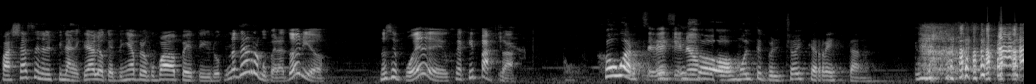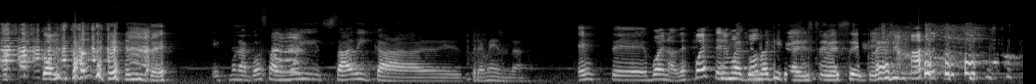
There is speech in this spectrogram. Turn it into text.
fallás en el final, que era lo que tenía preocupado a Pettigrew. ¿No tenés recuperatorio? No se puede, o sea, ¿qué pasa? Hogwarts Se ve es que no. esos multiple choice que restan. constantemente. Es una cosa muy sádica, eh, tremenda. Este, bueno, después Es tenemos ot- matemática del CBC, claro.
